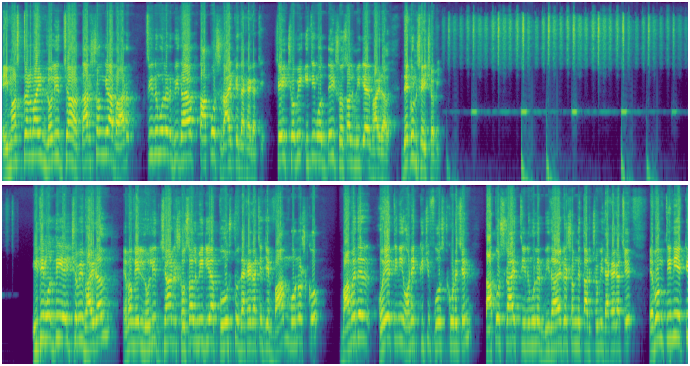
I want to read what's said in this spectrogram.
এই মাস্টার মাইন্ড ললিত ঝা, তার সঙ্গে আবার তৃণমূলের বিধায়ক তাপস রায়কে দেখা গেছে। সেই ছবি ইতিমধ্যেই সোশ্যাল মিডিয়ায় ভাইরাল। দেখুন সেই ছবি। ইতিমধ্যেই এই ছবি ভাইরাল এবং এই ললিত ঝাঁর সোশ্যাল মিডিয়া পোস্টও দেখা গেছে যে বাম মনস্ক বামেদের হয়ে তিনি অনেক কিছু পোস্ট করেছেন। তাপস রায় তৃণমূলের বিধায়কের সঙ্গে তার ছবি দেখা গেছে এবং তিনি একটি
